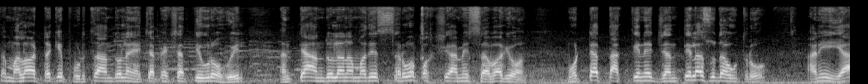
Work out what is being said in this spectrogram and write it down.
तर मला वाटतं की पुढचं आंदोलन ह्याच्यापेक्षा तीव्र होईल. आणि त्या आंदोलनामध्ये सर्व पक्षी आम्ही सहभागी होऊन मोठ्या ताकदीने जनतेला सुद्धा उतरू आणि या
